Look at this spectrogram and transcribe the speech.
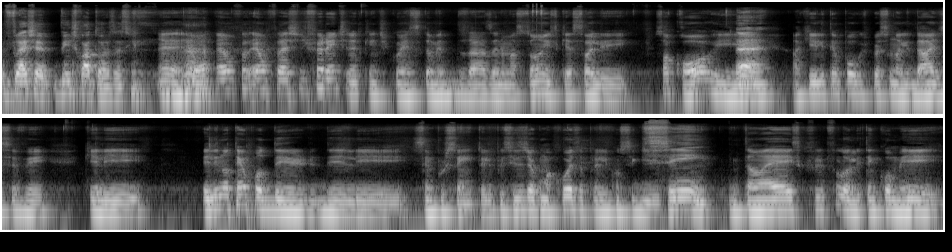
o Flash é 24 horas, assim. É, é, é, um, é um Flash diferente, né? Que a gente conhece também das animações, que é só ele. Só corre. É, Aqui ele tem um pouco de personalidade, você vê que ele. Ele não tem o poder dele 100%. Ele precisa de alguma coisa pra ele conseguir. sim. Então é isso que o Felipe falou, ele tem que comer,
